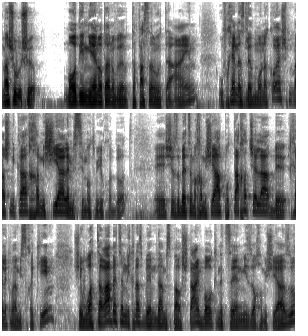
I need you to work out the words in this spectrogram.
משהו שמאוד עניין אותנו ותפס לנו את העין. ובכן, אז למונקו יש מה שנקרא חמישייה למשימות מיוחדות, אה, שזה בעצם החמישייה הפותחת שלה בחלק מהמשחקים, שוואטרה בעצם נכנס בעמדה מספר 2, בואו רק נציין מי זו החמישייה הזו.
